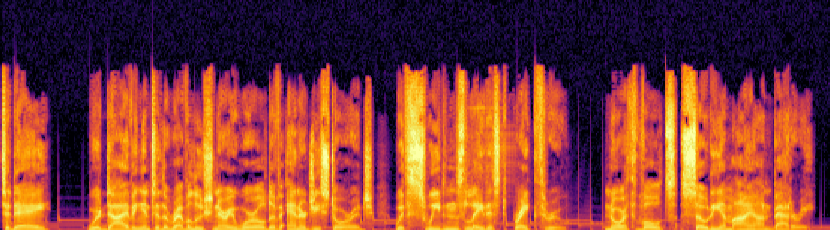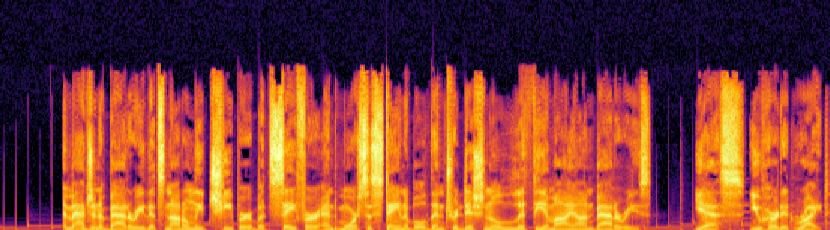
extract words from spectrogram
Today, we're diving into the revolutionary world of energy storage with Sweden's latest breakthrough, Northvolt's sodium-ion battery. Imagine a battery that's not only cheaper but safer and more sustainable than traditional lithium-ion batteries. Yes, you heard it right.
